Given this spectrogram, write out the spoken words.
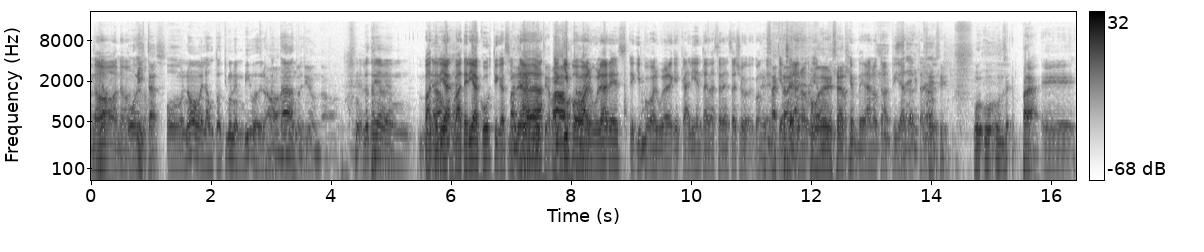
No, no. o, Pistas. o no, el autotune en vivo de los no, el cantantes. autotune, no. El otro día me- Batería, batería acústica sin Batería nada, acústica, vamos equipos todavía. valvulares, equipos valvulares que calientan la sala de ensayo con, que en verano, como debe ser. que en verano transpiras Sí, hasta- Sí, sí. Un, un- un- pará, eh,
